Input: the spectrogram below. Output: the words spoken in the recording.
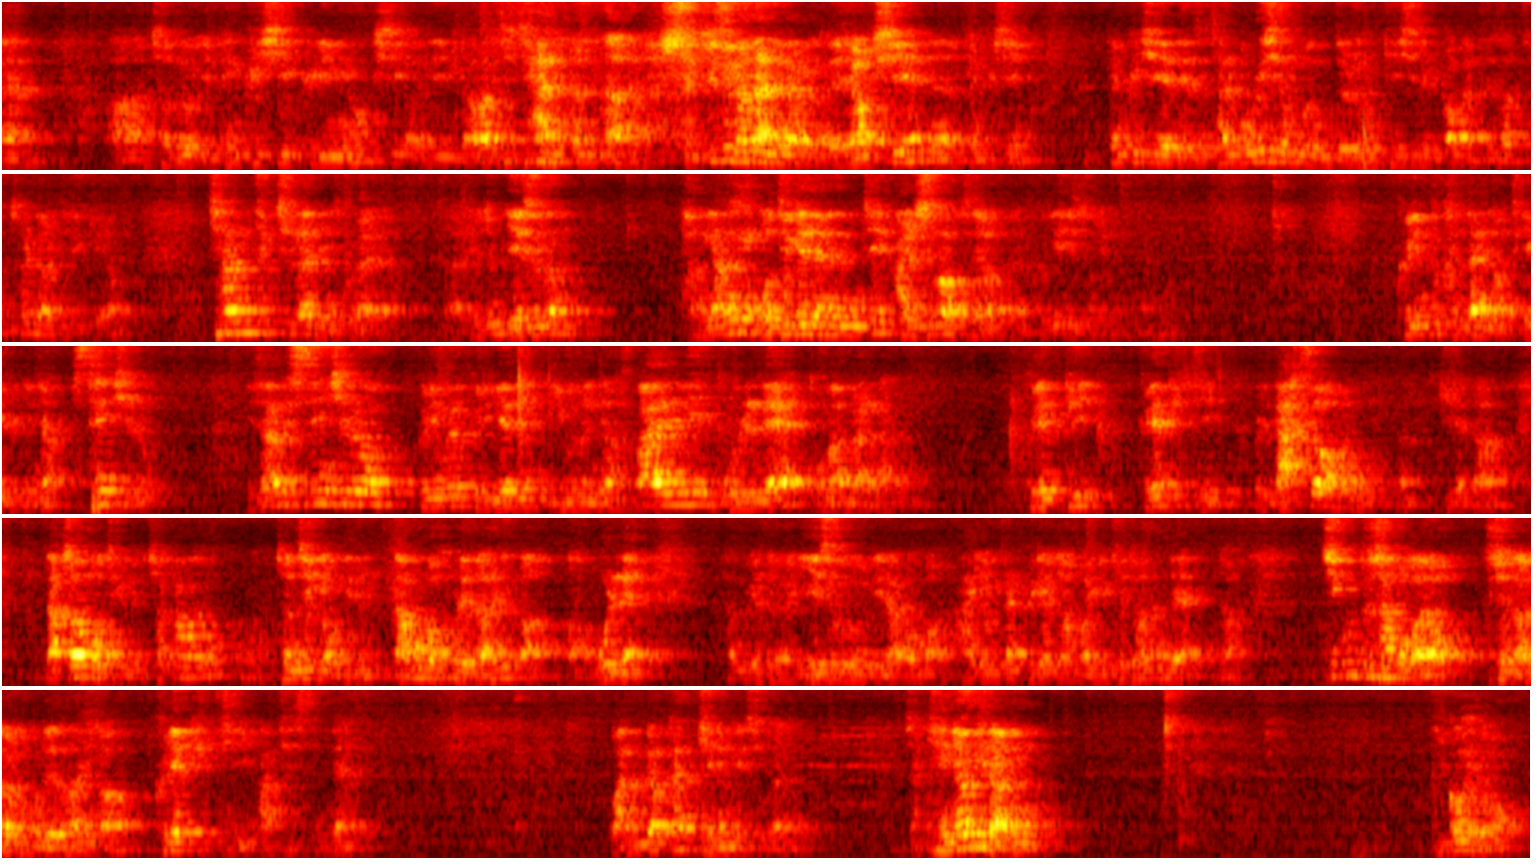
예. 아, 저도 이 뱅크시 그림이 혹시 어디 떨어지지 않았나 주스러 다니려고 하는데 역시 네, 뱅크시. 뱅크시에 대해서 잘 모르시는 분들 계실 것 같아서 좀 설명을 드릴게요. 참 특출난 예술가예요. 자, 요즘 예술은 방향이 어떻게 되는지 알 수가 없어요. 네, 그게 예술이에요. 그림도 간단히 어떻게 그리냐? 스텐실로. 이 사람이 스텐실로 그림을 그리게 된 이유는요. 빨리 몰래 도망가려고. 그래피, 그래피티, 우리 낙서하는 어, 길에다. 낙서하면 어떻게 돼요? 잡혀가지고 어, 전 세계 어디를 나무 건물에다 하니까 어, 몰래. 한국에서 예술이라고 뭐, 아, 여기다 그려줘 뭐 이렇게도 하는데, 자, 지금도 잡아가요. 그죠? 나무 건물에다 하니까. 그래피티 아티스트인데, 완벽한 개념 예술가죠. 자, 개념이란 이거예요.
